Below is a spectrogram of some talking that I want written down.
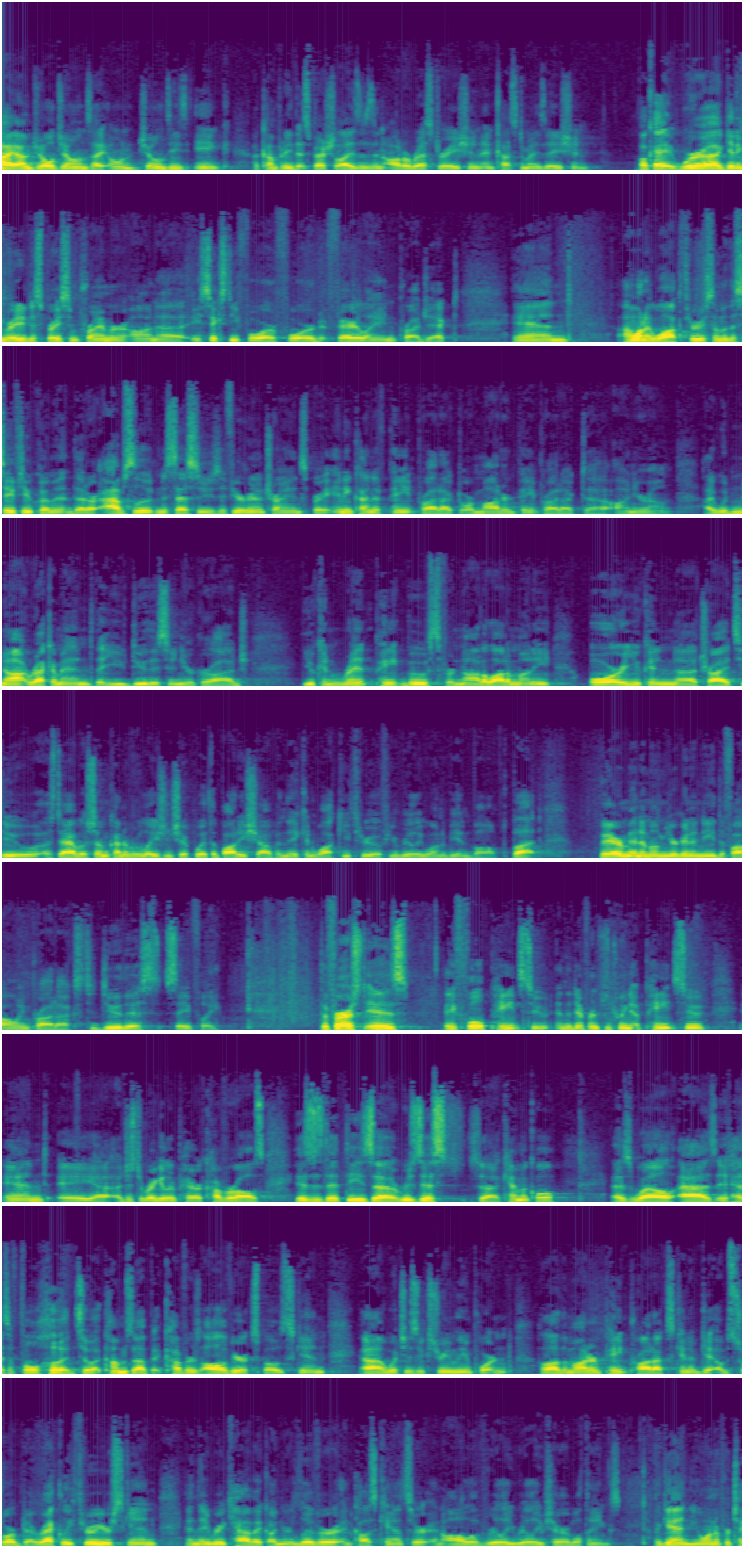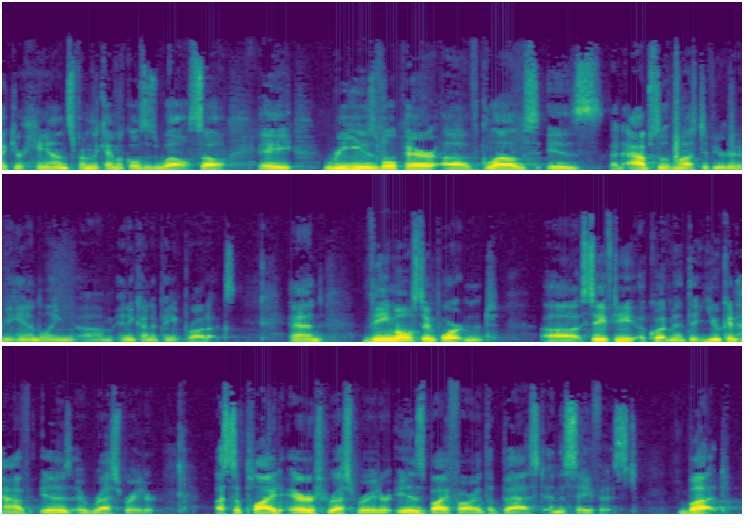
Hi, I'm Joel Jones. I own Jonesy's Inc., a company that specializes in auto restoration and customization. Okay, we're uh, getting ready to spray some primer on uh, a 64 Ford Fairlane project, and I want to walk through some of the safety equipment that are absolute necessities if you're going to try and spray any kind of paint product or modern paint product uh, on your own. I would not recommend that you do this in your garage. You can rent paint booths for not a lot of money, or you can uh, try to establish some kind of relationship with a body shop and they can walk you through if you really want to be involved. But bare minimum, you're going to need the following products to do this safely. The first is a full paint suit. And the difference between a paint suit and a, uh, just a regular pair of coveralls is, is that these uh, resist uh, chemical as well as it has a full hood. So it comes up, it covers all of your exposed skin, uh, which is extremely important. A lot of the modern paint products can get absorbed directly through your skin and they wreak havoc on your liver and cause cancer and all of really, really terrible things. Again, you want to protect your hands from the chemicals as well. So a reusable pair of gloves is an absolute must if you're going to be handling um, any kind of paint products. And the most important uh, safety equipment that you can have is a respirator. A supplied air respirator is by far the best and the safest, but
